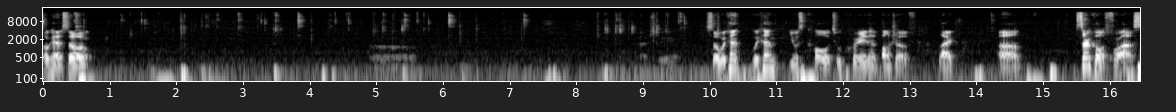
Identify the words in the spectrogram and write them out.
Okay. So. uh, So we can we can use code to create a bunch of like uh, circles for us.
